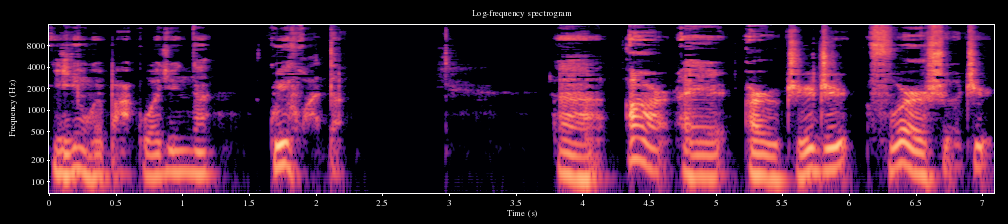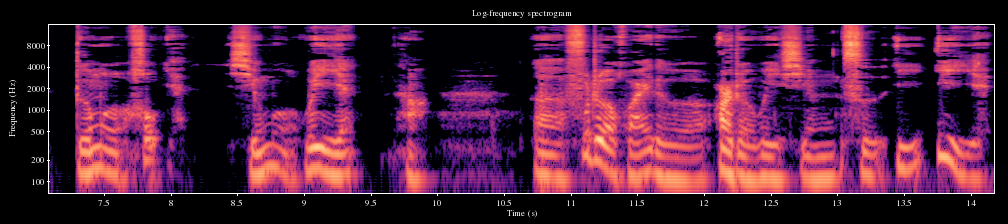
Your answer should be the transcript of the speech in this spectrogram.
一定会把国君呢归还的。呃，二而而执之，福而舍之，德莫厚焉，行莫威焉啊。呃，夫者怀德，二者未行，此一义也。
